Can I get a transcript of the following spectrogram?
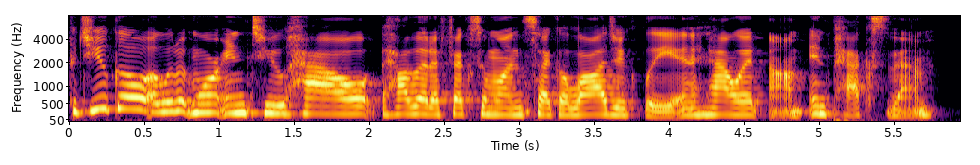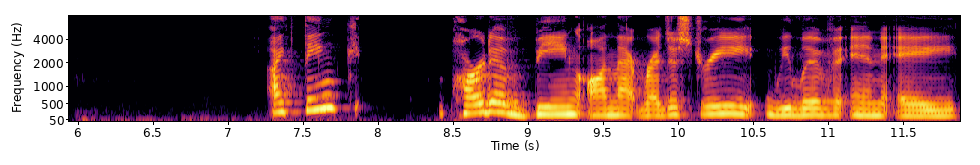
could you go a little bit more into how how that affects someone psychologically and how it um, impacts them? I think part of being on that registry, we live in a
